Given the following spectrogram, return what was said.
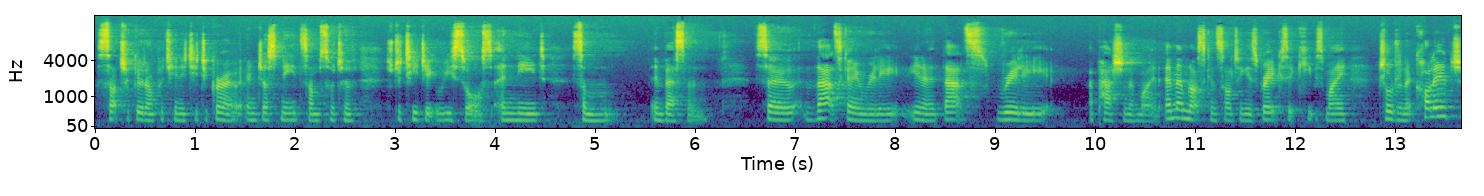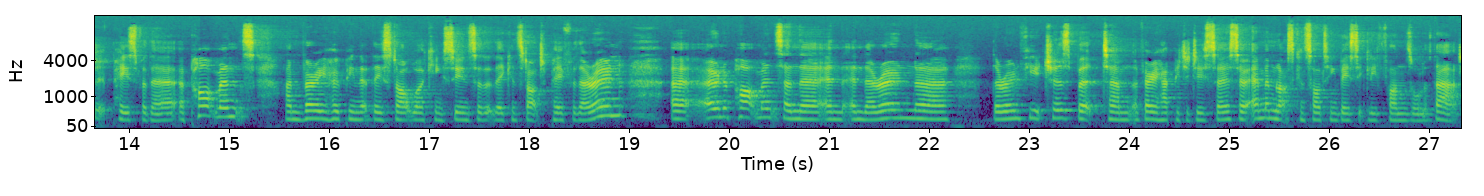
such a good opportunity to grow and just need some sort of strategic resource and need some investment. So that's going really, you know, that's really a passion of mine. MM Luxe Consulting is great because it keeps my children at college, it pays for their apartments. I'm very hoping that they start working soon so that they can start to pay for their own uh, own apartments and their and, and their own uh, their own futures. But um, I'm very happy to do so. So MM Luxe Consulting basically funds all of that,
